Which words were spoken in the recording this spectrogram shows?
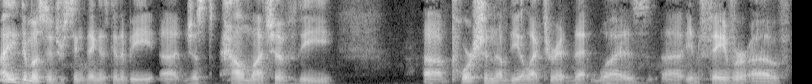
I think the most interesting thing is going to be uh, just how much of the uh, portion of the electorate that was uh, in favor of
